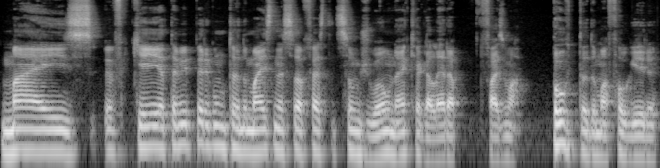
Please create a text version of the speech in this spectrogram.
Mas eu fiquei até me perguntando mais nessa festa de São João, né, que a galera faz uma puta de uma fogueira,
